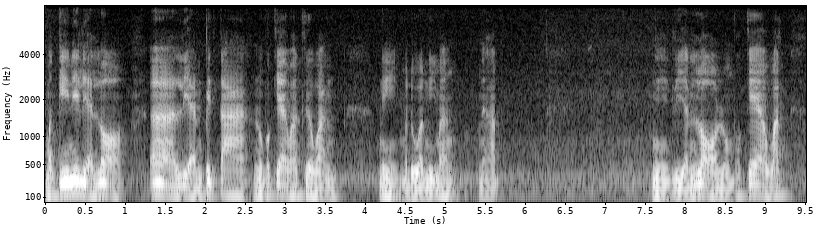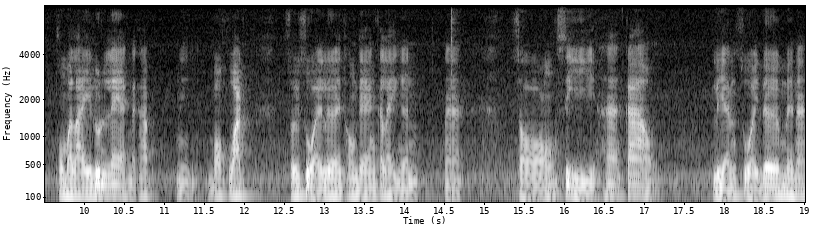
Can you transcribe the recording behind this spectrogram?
เมื่อกี้นี่เหรียญหล่ออ่าเหรียญปิดตาหลวงพ่อแก้ววัดเครือวัน นี่มาดูอันนี้มั่งนะครับ นี่เหรียญหล่อหลวงพ่อแก้ววัดพวงมลัยรุ่นแรกนะครับ นี่บล็อกวัดสวยๆเลยทองแดงกระไหลเงินนะสองสี่ห้าเก้าเหรียญสวยเดิมเลยนะ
